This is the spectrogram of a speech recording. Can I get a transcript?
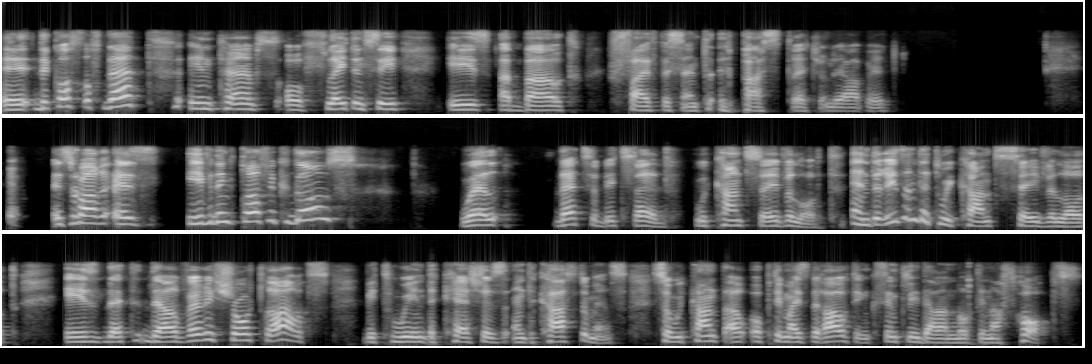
Uh, the cost of that in terms of latency is about 5% path stretch on the average. As far as evening traffic goes, well, that's a bit sad. We can't save a lot. And the reason that we can't save a lot is that there are very short routes between the caches and the customers. So we can't optimize the routing. Simply, there are not enough hops.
